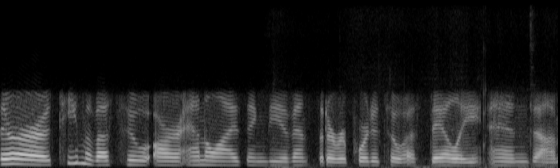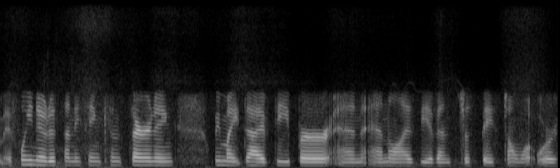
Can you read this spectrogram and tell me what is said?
there are a team of us who are analyzing the events that are reported to us daily, and um, if we notice anything concerning, we might dive deeper and analyze the events just based on what we're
